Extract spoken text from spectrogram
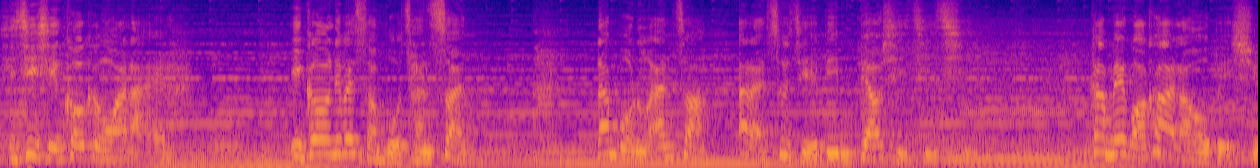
是志成考劝我来的啦。伊讲你要宣布参选，咱无论安怎，爱来出一个面表示支持。敢免外口的人有白想，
